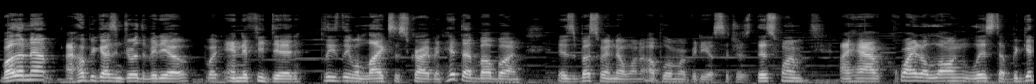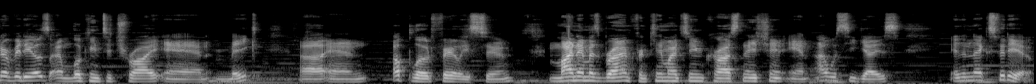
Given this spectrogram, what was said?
But other than that, I hope you guys enjoyed the video. But and if you did, please leave a like, subscribe, and hit that bell button. It is the best way I know when to upload more videos such as this one. I have quite a long list of beginner videos I'm looking to try and make uh, and upload fairly soon. My name is Brian from Kingdom Hearts Cross Nation, and I will see you guys in the next video.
